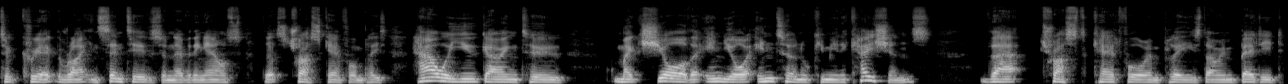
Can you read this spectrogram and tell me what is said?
to create the right incentives and everything else that's trust, care for, and please. How are you going to make sure that in your internal communications that trust, cared for, and pleased are embedded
